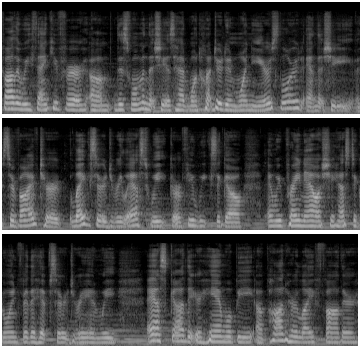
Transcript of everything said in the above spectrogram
Father, we thank you for um, this woman that she has had 101 years, Lord, and that she survived her leg surgery last week or a few weeks ago. And we pray now she has to go in for the hip surgery. And we ask, God, that your hand will be upon her life, Father.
